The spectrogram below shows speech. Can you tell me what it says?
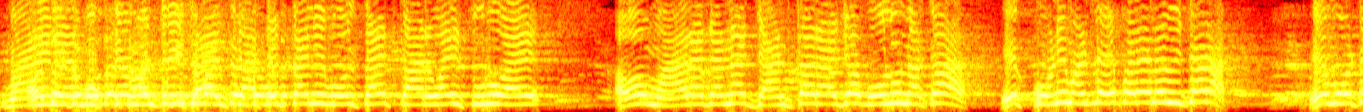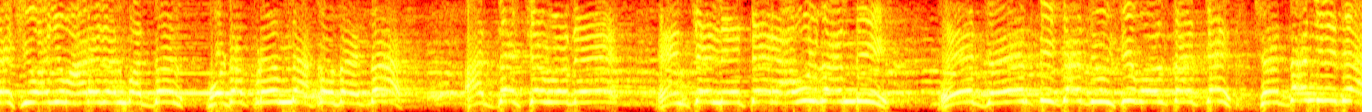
माननीय मुख्यमंत्री साहेब? सातत्याने बोलतायत कारवाई सुरू आहे. अहो महाराजांना जाणता राजा बोलू नका. हे कोणी म्हटलं हे पहिल्यांदा विचारा. हे मोठ्या शिवाजी महाराजांबद्दल मोठं प्रेम दाखवतायत ना. अध्यक्षमध्ये यांचे नेते राहुल गांधी हे जयंतीच्या दिवशी बोलतायत काय? श्रद्धांजली द्या.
